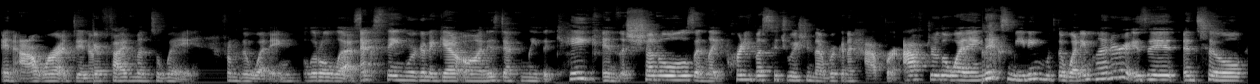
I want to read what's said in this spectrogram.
an hour at dinner. They're five months away from the wedding, a little less. Next thing we're gonna get on is definitely the cake and the shuttles and like party bus situation that we're gonna have for after the wedding. Next meeting with the wedding planner isn't until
